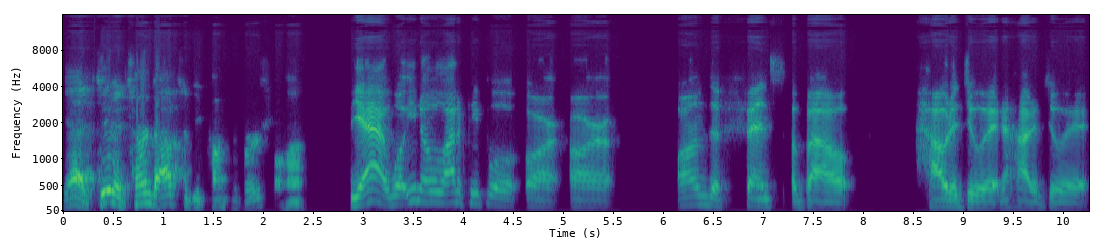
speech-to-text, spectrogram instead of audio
yeah, it did. It turned out to be controversial, huh? yeah, well, you know, a lot of people are are on the fence about how to do it and how to do it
